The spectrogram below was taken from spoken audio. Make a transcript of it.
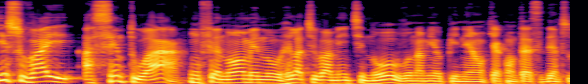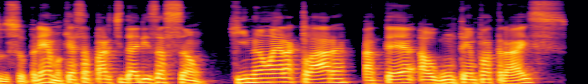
Isso vai acentuar um fenômeno relativamente novo, na minha opinião, que acontece dentro do Supremo, que é essa partidarização, que não era clara até algum tempo atrás,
